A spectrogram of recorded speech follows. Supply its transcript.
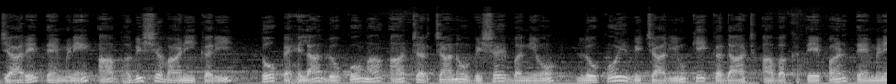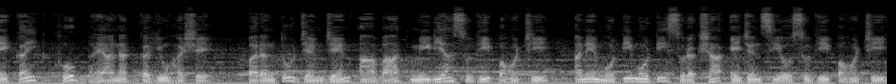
જ્યારે તેમણે આ ભવિષ્યવાણી કરી, તો પહેલા લોકોમાં આ ચર્ચાનો વિષય બન્યો. લોકોએ વિચાર્યું કે કદાચ આ વખતે પણ તેમણે કંઈક ખૂબ ભયાનક કહ્યું હશે. પરંતુ જેમ જેમ આ વાત મીડિયા સુધી પહોંચી અને મોટી મોટી સુરક્ષા એજન્સીઓ સુધી પહોંચી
